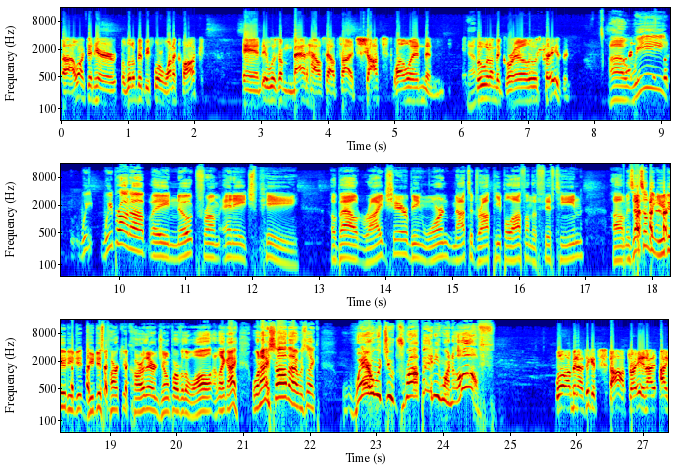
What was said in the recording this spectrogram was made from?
uh, I walked in here a little bit before one o'clock, and it was a madhouse outside. Shots flowing and yep. food on the grill. It was crazy. Uh, we we we brought up a note from NHP about rideshare being warned not to drop people off on the 15. Um, is that something you do? Do you, do you just park your car there and jump over the wall? Like I, when I saw that, I was like, where would you drop anyone off? Well, I mean, I think it stopped, right? And I, I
